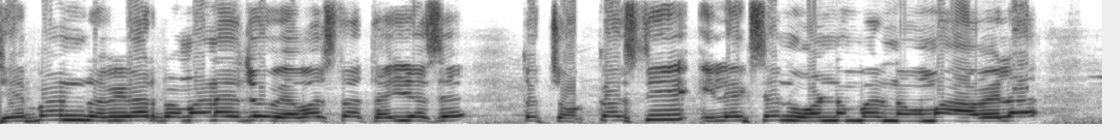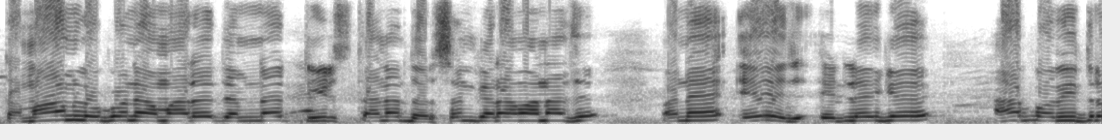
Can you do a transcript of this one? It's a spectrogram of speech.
જે પણ રવિવાર પ્રમાણે જો વ્યવસ્થા થઈ જશે, તો ચોક્કસથી ઇલેક્શન વોર્ડ નંબર નવમાં આવેલા તમામ લોકોને અમારે તેમને તીર્થ સ્થાને દર્શન કરાવવાના છે. અને એ જ એટલે કે આ પવિત્ર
